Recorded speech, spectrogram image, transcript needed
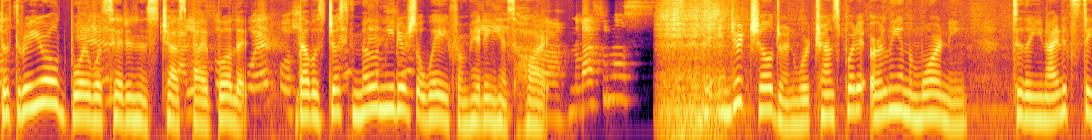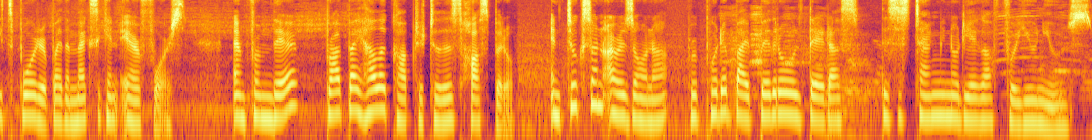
The three year old boy was hit in his chest by a bullet that was just millimeters away from hitting his heart. The injured children were transported early in the morning to the United States border by the Mexican Air Force, and from there brought by helicopter to this hospital. In Tucson, Arizona, reported by Pedro Ultreras, this is Tangni Noriega for U News.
